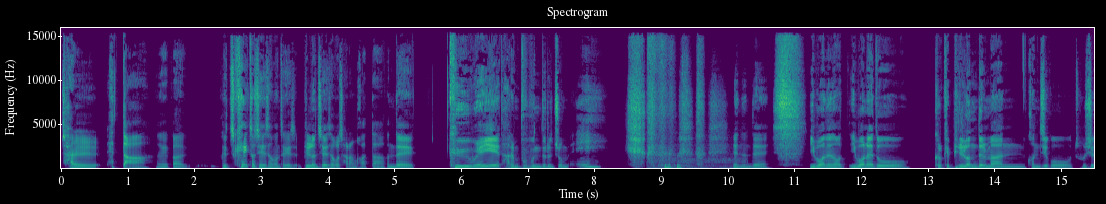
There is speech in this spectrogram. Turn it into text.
잘 했다. 그러니까 그 캐릭터 재해석은 되게 빌런 재해석을 잘한 것 같다. 근데 그 외에 다른 부분들은 좀 에. 했는데 이번에는 어, 이번에도 그렇게 빌런들만 건지고 혹시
